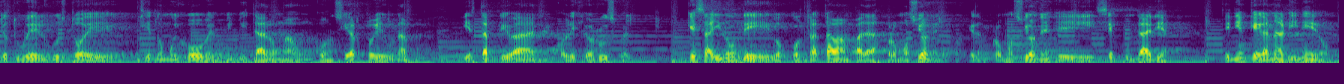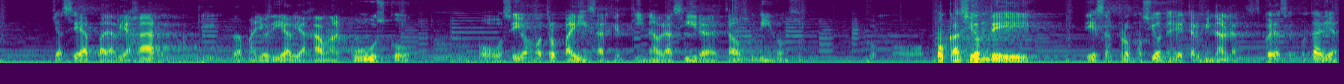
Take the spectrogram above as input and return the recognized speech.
Yo tuve el gusto de, siendo muy joven, me invitaron a un concierto y a una fiesta privada en el Colegio Roosevelt, que es ahí donde los contrataban para las promociones, porque las promociones de secundaria tenían que ganar dinero, ya sea para viajar, porque la mayoría viajaban al Cusco, o se iban a otro país, Argentina, Brasil, a Estados Unidos, como ocasión de, esas promociones de terminar la escuela secundaria.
